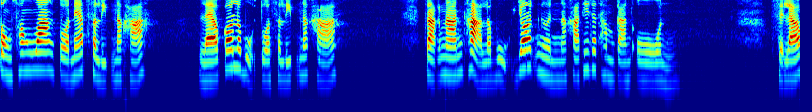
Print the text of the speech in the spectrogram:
ตรงช่องว่างตัวแนบสลิปนะคะ แล้วก็ระบุตัวสลิปนะคะ จากนั้นค่ะระบุยอดเงินนะคะ ที่จะทำการโอน เสร็จแล้ว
